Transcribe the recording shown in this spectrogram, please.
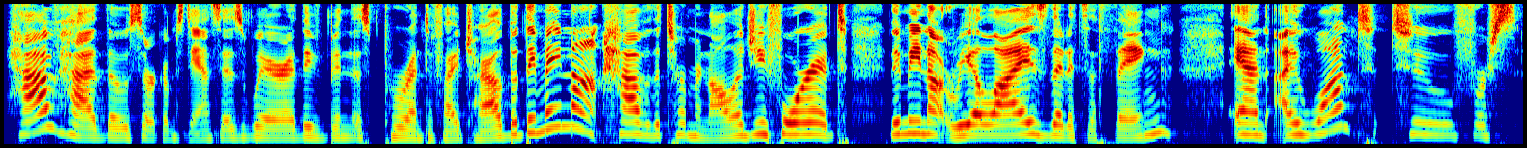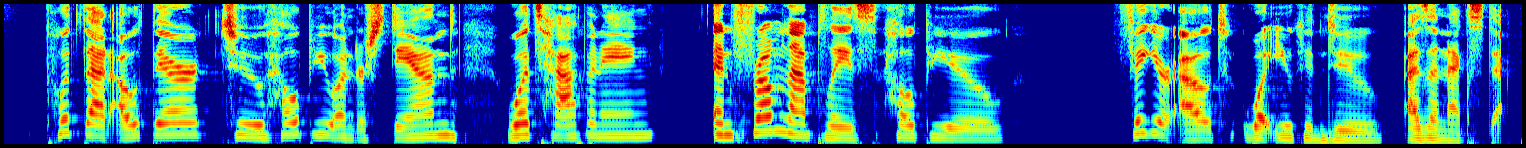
have had those circumstances where they've been this parentified child, but they may not have the terminology for it. They may not realize that it's a thing. And I want to first put that out there to help you understand what's happening. And from that place, help you figure out what you can do as a next step.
